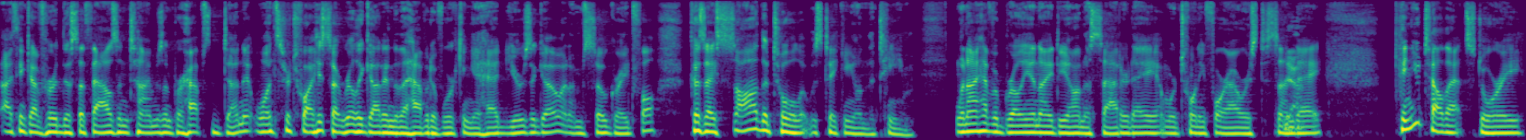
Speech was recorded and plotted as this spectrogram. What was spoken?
I think I've heard this a thousand times and perhaps done it once or twice. I really got into the habit of working ahead years ago, and I'm so grateful because I saw the toll it was taking on the team. When I have a brilliant idea on a Saturday and we're 24 hours to Sunday, yeah. can you tell that story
